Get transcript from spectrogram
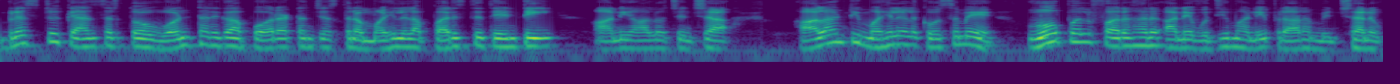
బ్రెస్ట్ క్యాన్సర్తో ఒంటరిగా పోరాటం చేస్తున్న మహిళల పరిస్థితి ఏంటి అని ఆలోచించా. అలాంటి మహిళల కోసమే ఓపల్ ఫర్హర్ అనే ఉద్యమాన్ని ప్రారంభించాను.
